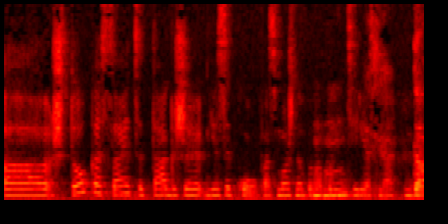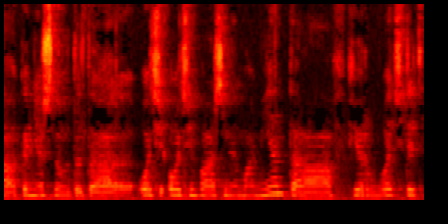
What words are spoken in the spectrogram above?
А, Что касается также языков, возможно, было бы интересно Да, конечно, вот это очень, очень важный момент. А В первую очередь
